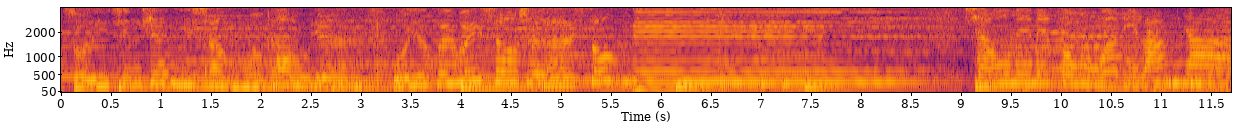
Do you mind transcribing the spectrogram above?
所以今天你向我告别，我也会微笑着来送你。小妹妹送我的郎呀，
